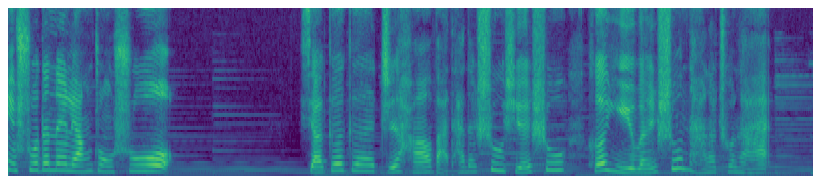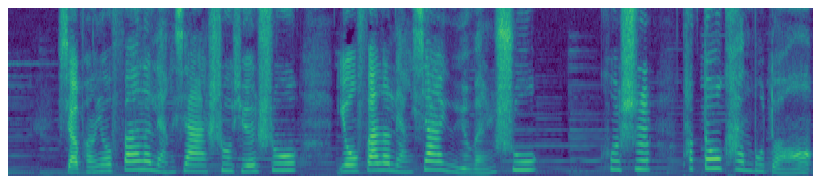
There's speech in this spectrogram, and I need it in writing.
你说的那两种书。”小哥哥只好把他的数学书和语文书拿了出来。小朋友翻了两下数学书，又翻了两下语文书，可是他都看不懂。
